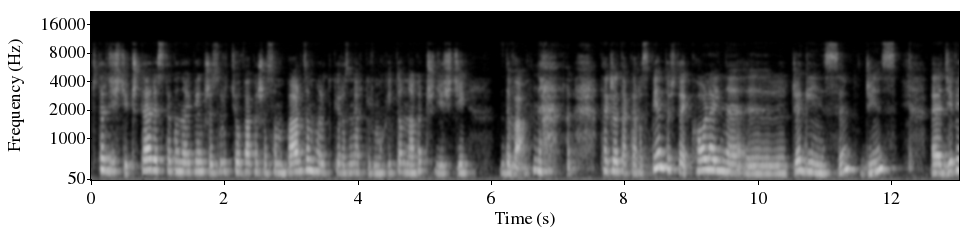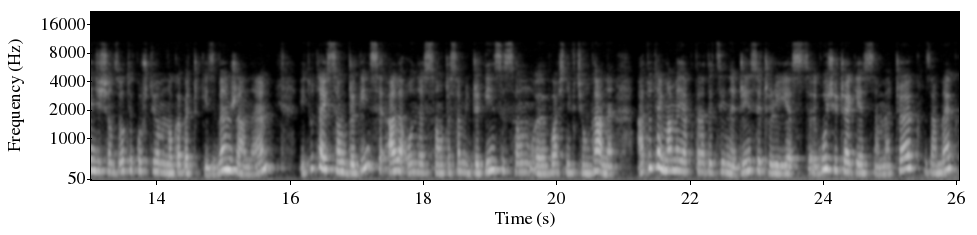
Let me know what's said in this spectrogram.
44 z tego największe. Zwróćcie uwagę, że są bardzo malutkie rozmiarki w Mojito, nawet 30 dwa. Także taka rozpiętość. Tutaj kolejne y, jeggingsy, jeans. 90 e, zł kosztują nogaweczki zwężane. I tutaj są jeggingsy, ale one są, czasami jeggingsy są e, właśnie wciągane. A tutaj mamy jak tradycyjne jeansy, czyli jest guziczek, jest zameczek, zamek.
